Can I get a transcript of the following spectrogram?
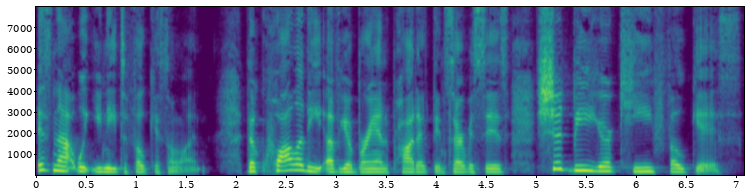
is not what you need to focus on. The quality of your brand, product, and services should be your key focus.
